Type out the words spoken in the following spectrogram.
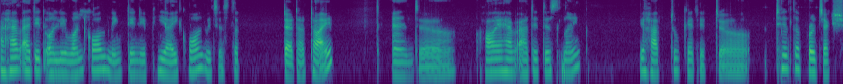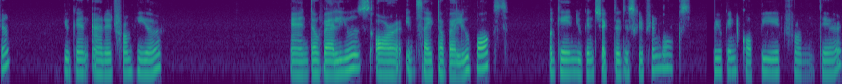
I have added only one call LinkedIn API call which is the data type. And uh, how I have added this link you have to get it uh, till the projection. You can add it from here. And the values are inside the value box. Again you can check the description box. You can copy it from there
